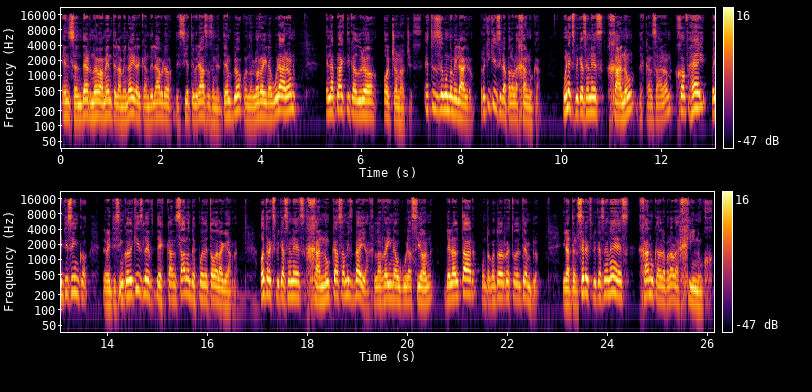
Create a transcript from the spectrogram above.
encender nuevamente la menorá el candelabro de siete brazos en el templo, cuando lo reinauguraron, en la práctica duró ocho noches. Este es el segundo milagro. ¿Pero qué quiere decir la palabra Hanukkah? Una explicación es Hanu, descansaron, Hov Hei, 25. El 25 de Kislev descansaron después de toda la guerra. Otra explicación es Hanukkah Samizbeyach, la reinauguración del altar junto con todo el resto del templo. Y la tercera explicación es Hanukkah de la palabra Hinuch.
